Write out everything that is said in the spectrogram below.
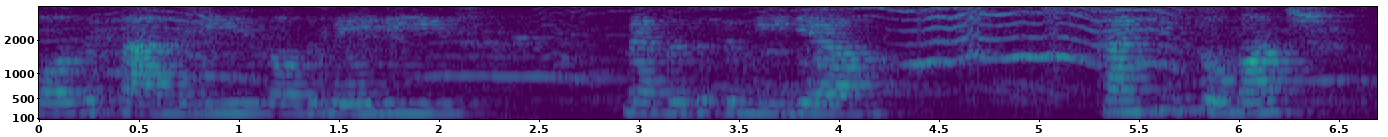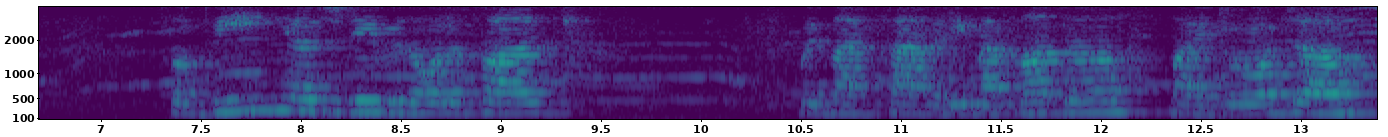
all the families, all the babies, members of the media. Thank you so much for being here today with all of us, with my family, my mother, my daughter,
